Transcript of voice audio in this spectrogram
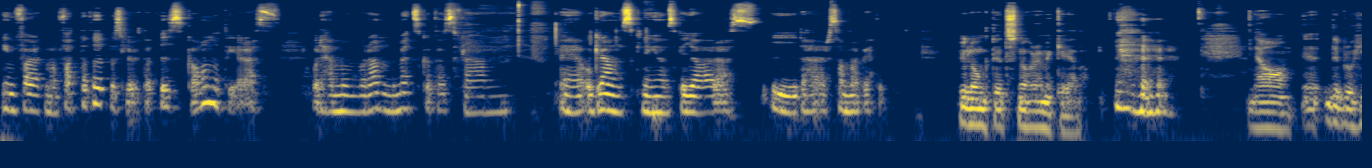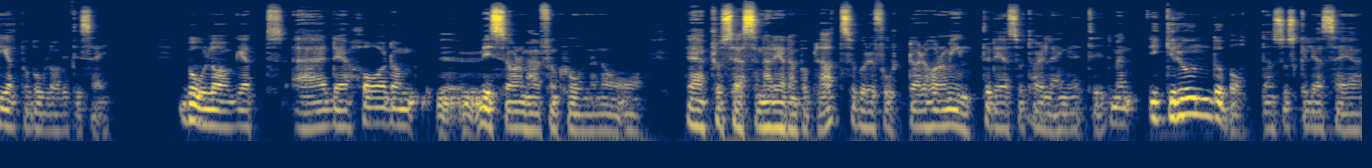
inför att man fattat ett beslut att vi ska noteras? Och det här memorandumet ska tas fram eh, och granskningen ska göras i det här samarbetet. Hur långt är ett snöre, Mikaela? ja, eh, det beror helt på bolaget i sig. Bolaget är det, har de eh, vissa av de här funktionerna och eh, processerna redan på plats så går det fortare. Har de inte det så tar det längre tid. Men i grund och botten så skulle jag säga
